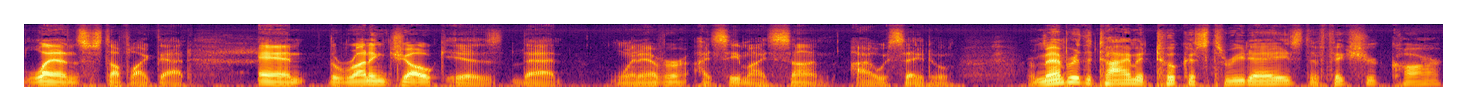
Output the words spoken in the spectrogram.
lens stuff like that and the running joke is that whenever i see my son i always say to him remember the time it took us three days to fix your car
